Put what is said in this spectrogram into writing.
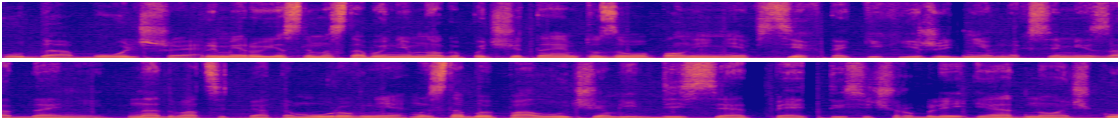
куда больше. К примеру, если мы с тобой немного подсчитаем, то за выполнение всех таких ежедневных 7 заданий на 25 уровне мы с тобой получим 55 тысяч рублей и одно очко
